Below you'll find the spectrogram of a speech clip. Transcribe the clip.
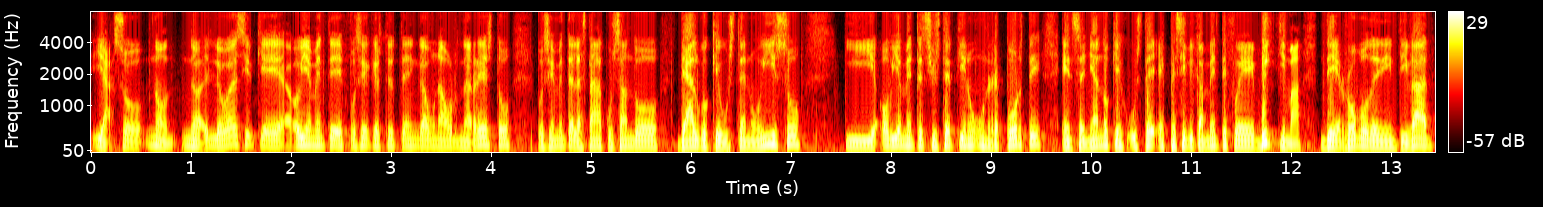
ya, so, no, no, le voy a decir que obviamente es posible que usted tenga una orden de arresto, posiblemente la están acusando de algo que usted no hizo y obviamente si usted tiene un reporte enseñando que usted específicamente fue víctima de robo de identidad,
